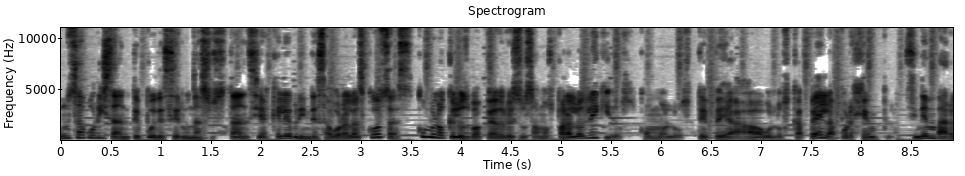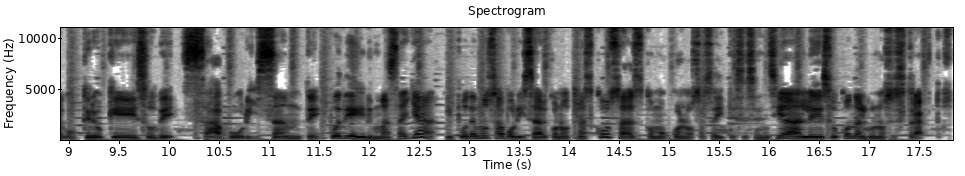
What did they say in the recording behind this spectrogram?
Un saborizante puede ser una sustancia que le brinde sabor a las cosas, como lo que los vapeadores usamos para los líquidos, como los TPA o los Capella, por ejemplo. Sin embargo, creo que eso de saborizante puede ir más allá y podemos saborizar con otras cosas, como con los aceites esenciales o con algunos extractos.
